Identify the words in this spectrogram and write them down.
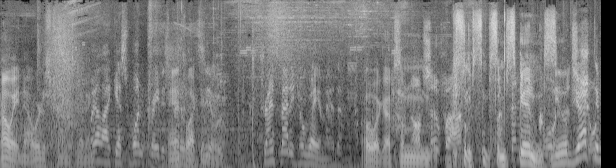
Oh wait, no, we're just transmitting Well, I guess one crate is and better collecting than zero. loot. Transmitted your way, Amanda. Oh, I got some Not so some some, some I'm sending you skins. New coordinates a short objective,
